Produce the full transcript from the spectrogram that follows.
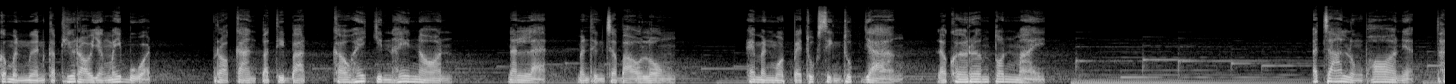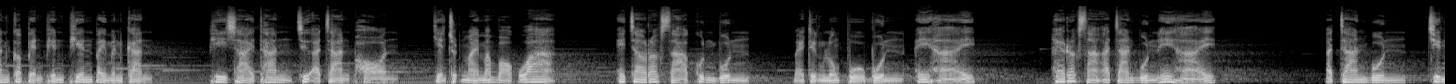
ก็เหมือนเหมือนกับที่เรายังไม่บวช เพราะการปฏิบัติเขาให้กินให้นอน นั่นแหละมันถึงจะเบาลง ให้มันหมดไปทุกสิ่งทุกอย่าง แล้วค่อยเริ่มต้นใหม่ อาจารย์หลวงพ่อเนี่ยท่านก็เป็นเพี้ยนเพียนไปเหมือนกัน พี่ชายท่านชื่ออาจารย์พร เขียนจดหมายมาบอกว่า ให้เจ้ารักษาคุณบุญ หมายถึงหลวงปู่บุญให้หาย ให้รักษาอาจารย์บุญให้หาย อาจารย์บุญ ชิน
